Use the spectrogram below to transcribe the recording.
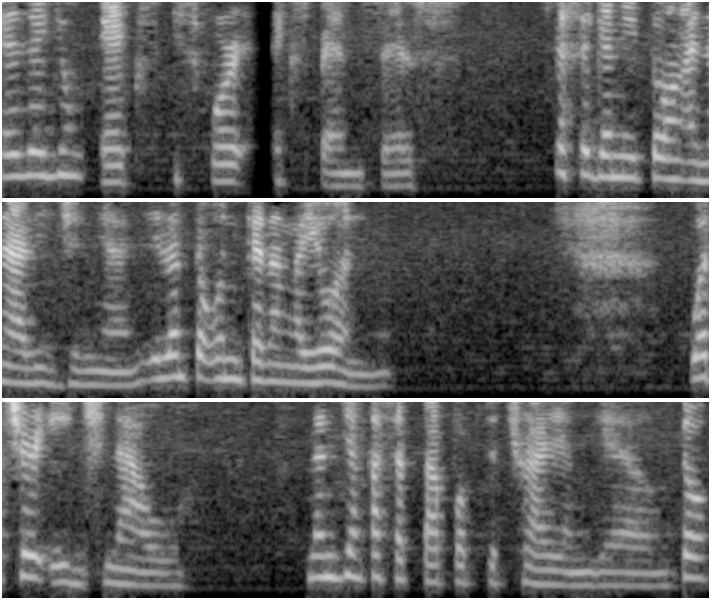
And then yung X is for expenses. Kasi ganito ang analogy niyan. Ilang taon ka na ngayon? What's your age now? Nandiyan ka sa top of the triangle. So,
